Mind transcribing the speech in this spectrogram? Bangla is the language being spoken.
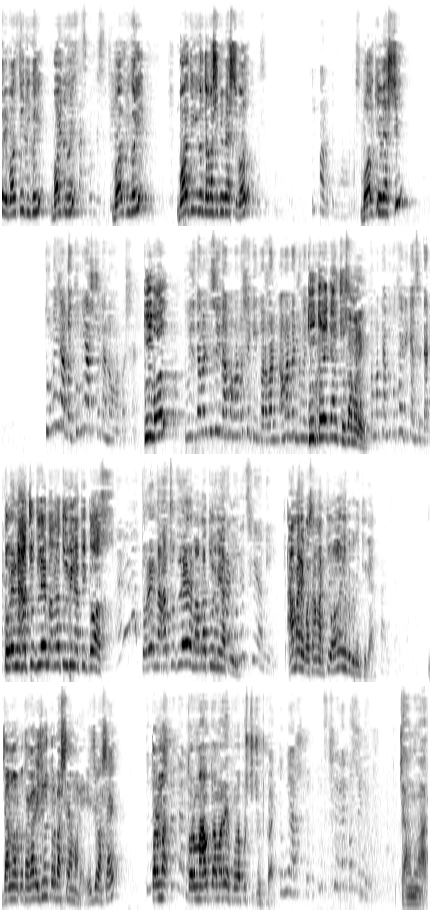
করি? বল তুই কি করি? বল কি করি? বল কি করি? বল তুই কি করি? তোর বাসায় কীভাবে আসছি বল? বল কীভাবে আসছি? তুমি জানো তুমি আসছো কেন আমার বাসায়? তুই বল। তুমি যদি আমার কিছুই না আমার বাসায় কি করো? আমার আমার বেডরুমে তুই তোরে কেন ছুস আমারে? তোমাকে আমি কোথায় ডেকে আনছি দেখো। তোরে না চুদলে মামলা তুলবি না তুই কস। তোরে না চুদলে মামলা তুলবি না তুই। আমারে কথা আমার। তুই অনলাইনে কবি কই থেকে জানোয়ার কোথাকার? এই জন্য তোর বাসায় আমারে। এই যে বাসায় তোর মা তোর মাও তো আমারে পোলা প্রস্টিটিউট করে তুমি আসছো। তুমি ছেলে প্রস্টিটিউট জানোয়ার।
